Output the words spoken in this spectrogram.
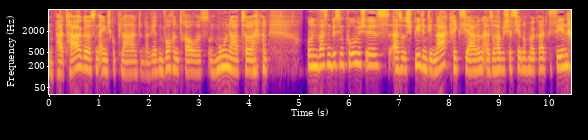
ein paar Tage sind eigentlich geplant und da werden Wochen draus und Monate. Und was ein bisschen komisch ist, also es spielt in den Nachkriegsjahren, also habe ich jetzt hier nochmal gerade gesehen,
